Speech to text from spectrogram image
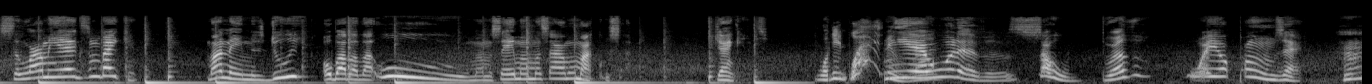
Salami, eggs, and bacon. My name is Dewey. Oh, ba ba ba. Ooh, mama say, mama say, mama kusa. Jenkins. What did what? Yeah, whatever. So, brother, where your poems at? Huh?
